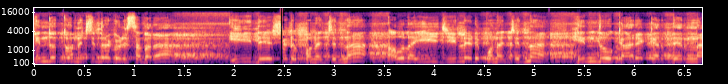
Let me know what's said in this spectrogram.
ಹಿಂದುತ್ವವನ್ನು ಛಿದ್ರಗೊಳಿಸಬರ? ಈ ದೇಶಡು ಪುನಚಿದ್ನ ಅವಲ ಈ ಜಿಲ್ಲೆಡು ಪುನಚಿದ್ನ ಹಿಂದೂ ಕಾರ್ಯಕರ್ತೆರ್ನ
